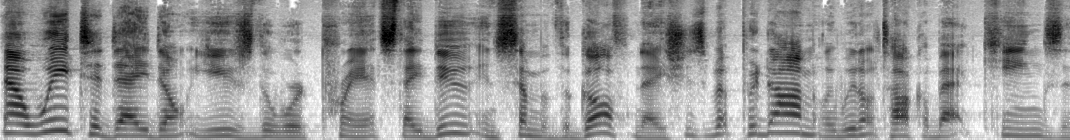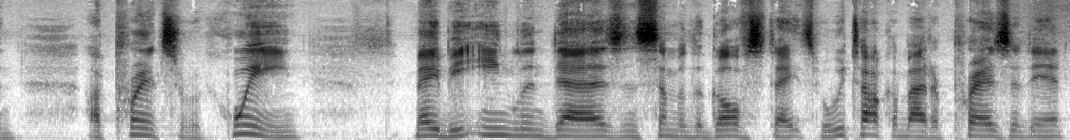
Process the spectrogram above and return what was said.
Now, we today don't use the word prince. They do in some of the Gulf nations, but predominantly we don't talk about kings and a prince or a queen. Maybe England does in some of the Gulf states, but we talk about a president,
